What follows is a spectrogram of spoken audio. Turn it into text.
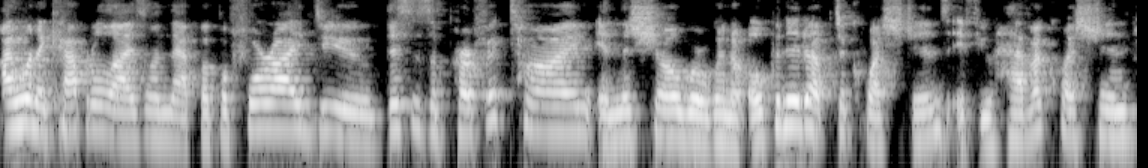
I want to capitalize on that. But before I do, this is a perfect time in the show where we're going to open it up to questions. If you have a question,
